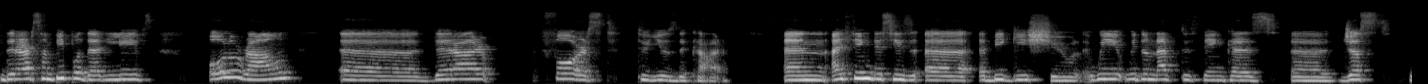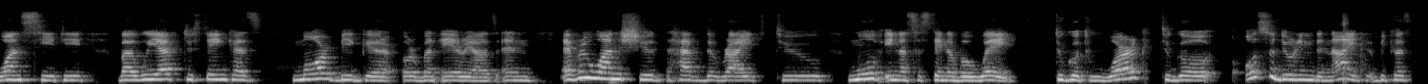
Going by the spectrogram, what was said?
there are some people that live all around uh, that are forced to use the car. And I think this is a, a big issue. We, we don't have to think as uh, just one city, but we have to think as more bigger urban areas and everyone should have the right to move in a sustainable way to go to work to go also during the night because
